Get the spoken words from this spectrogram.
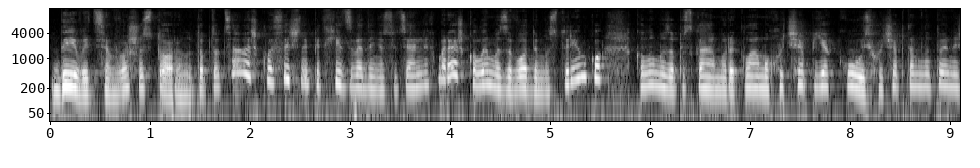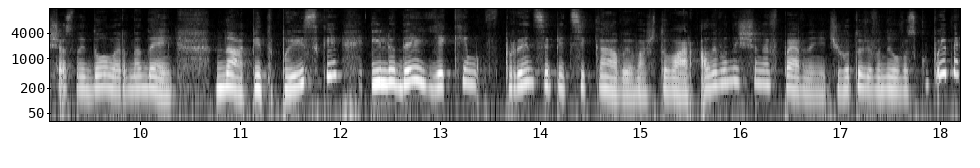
дивиться в вашу сторону. Тобто це наш класичний підхід зведення соціальних мереж, коли ми заводимо сторінку, коли ми запускаємо рекламу, хоча б якусь, хоча б там на той нещасний долар на день на підписки і людей, яким принципі цікавий ваш товар, але вони ще не впевнені, чи готові вони у вас купити.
